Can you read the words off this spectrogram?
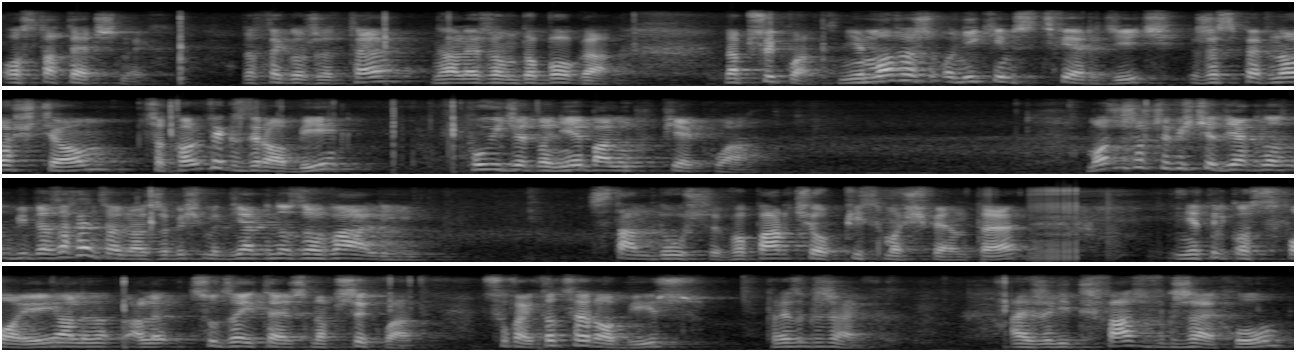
ostatecznych dlatego że te należą do Boga. Na przykład, nie możesz o nikim stwierdzić, że z pewnością cokolwiek zrobi, pójdzie do nieba lub piekła. Możesz oczywiście, diagnoz- Biblia zachęca nas, żebyśmy diagnozowali stan duszy w oparciu o Pismo Święte, nie tylko swojej, ale, ale cudzej też. Na przykład, słuchaj, to co robisz, to jest grzech. A jeżeli trwasz w grzechu,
